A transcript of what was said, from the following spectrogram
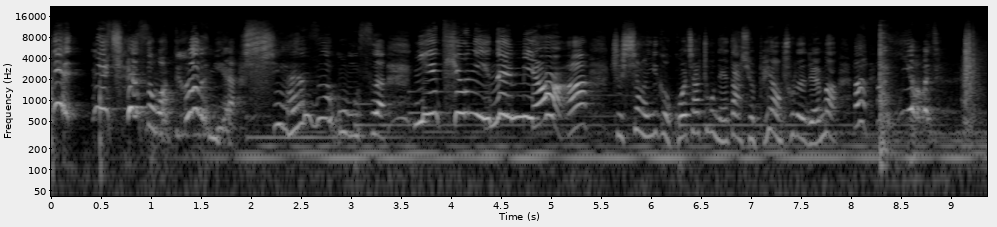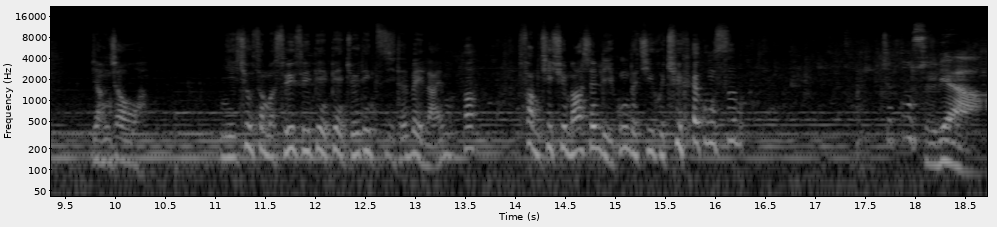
你你气死我得了你！钳子公司，你听你那名儿啊，这像一个国家重点大学培养出来的人吗？啊！哎呀，我这杨昭啊，你就这么随随便便决定自己的未来吗？啊，放弃去麻省理工的机会去开公司吗？这不随便啊，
